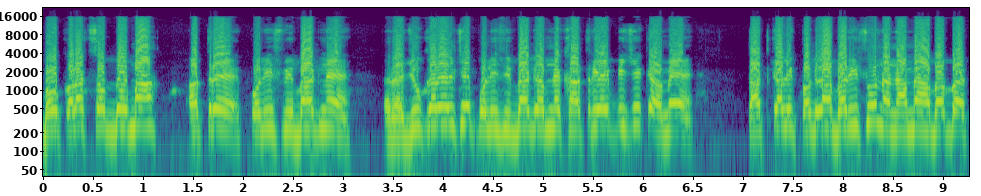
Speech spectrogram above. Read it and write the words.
બહુ કડક શબ્દોમાં અત્રે પોલીસ વિભાગને રજૂ કરેલ છે. પોલીસ વિભાગે અમને ખાતરી આપી છે કે અમે તાત્કાલિક પગલાં ભરીશું અને અમે આ બાબત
